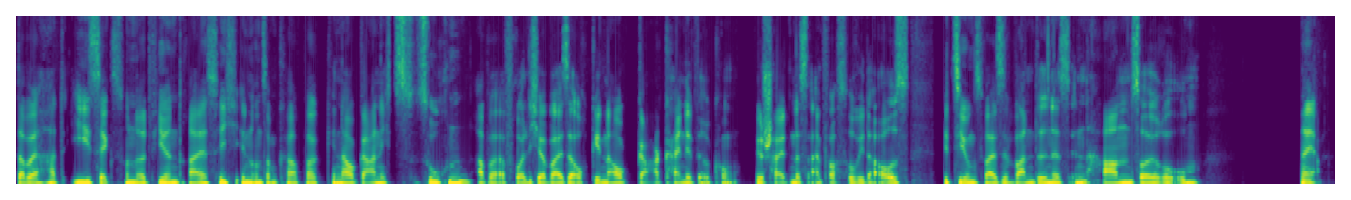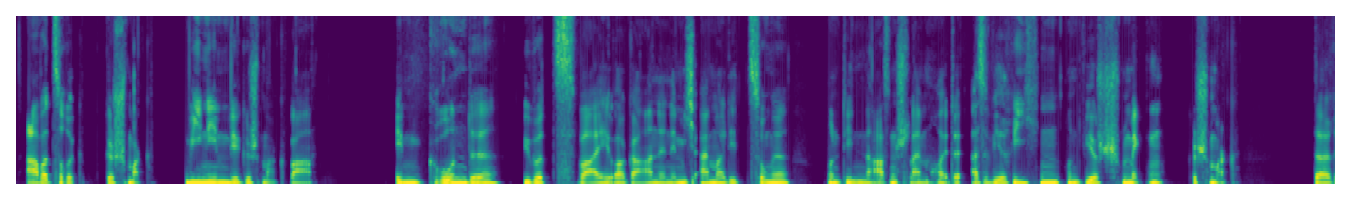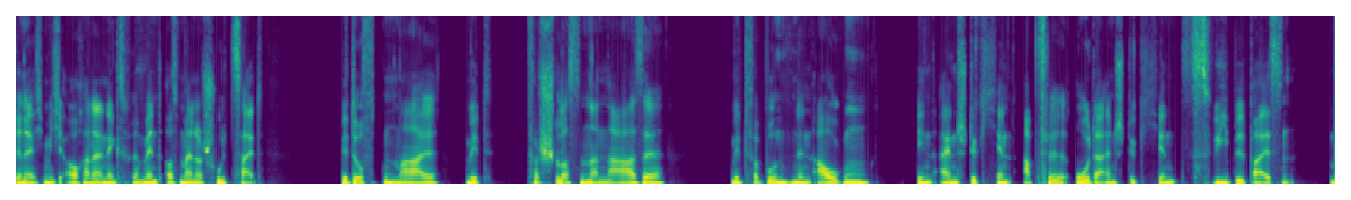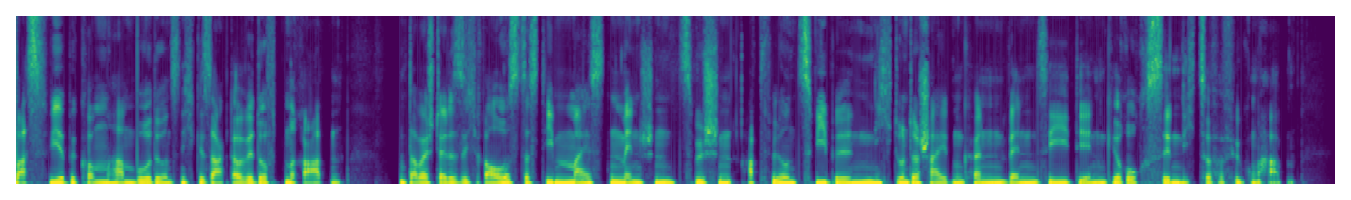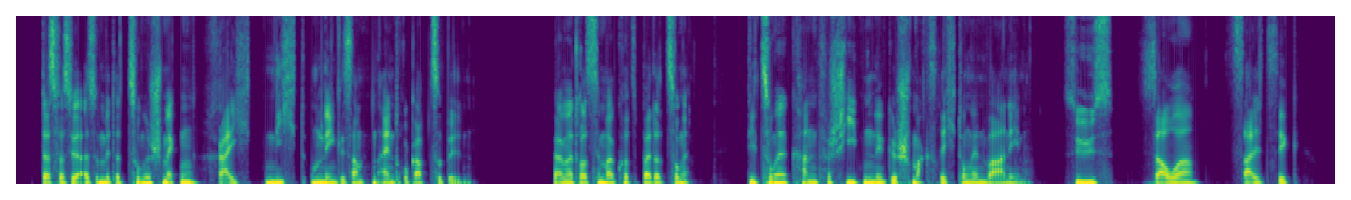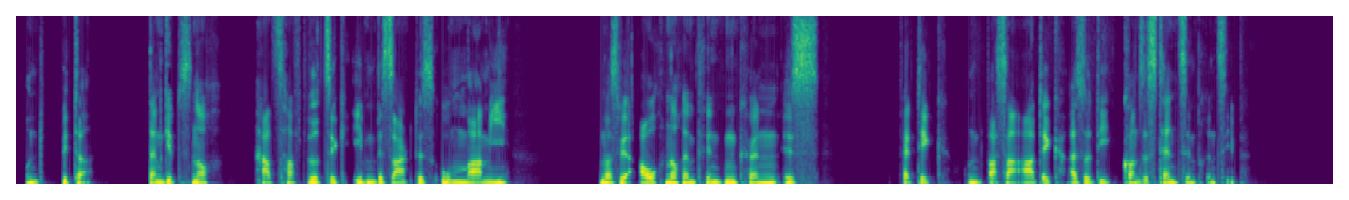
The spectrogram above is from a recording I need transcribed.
Dabei hat E634 in unserem Körper genau gar nichts zu suchen, aber erfreulicherweise auch genau gar keine Wirkung. Wir scheiden es einfach so wieder aus, beziehungsweise wandeln es in Harnsäure um. Naja, aber zurück. Geschmack. Wie nehmen wir Geschmack wahr? Im Grunde über zwei Organe, nämlich einmal die Zunge und die Nasenschleimhäute. Also wir riechen und wir schmecken Geschmack. Da erinnere ich mich auch an ein Experiment aus meiner Schulzeit. Wir durften mal mit verschlossener Nase, mit verbundenen Augen in ein Stückchen Apfel oder ein Stückchen Zwiebel beißen. Was wir bekommen haben, wurde uns nicht gesagt, aber wir durften raten. Und dabei stellte sich raus, dass die meisten Menschen zwischen Apfel und Zwiebel nicht unterscheiden können, wenn sie den Geruchssinn nicht zur Verfügung haben. Das, was wir also mit der Zunge schmecken, reicht nicht, um den gesamten Eindruck abzubilden. Bleiben wir trotzdem mal kurz bei der Zunge. Die Zunge kann verschiedene Geschmacksrichtungen wahrnehmen. Süß, sauer, salzig und bitter. Dann gibt es noch herzhaft würzig, eben besagtes Umami. Und was wir auch noch empfinden können, ist fettig und wasserartig, also die Konsistenz im Prinzip.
